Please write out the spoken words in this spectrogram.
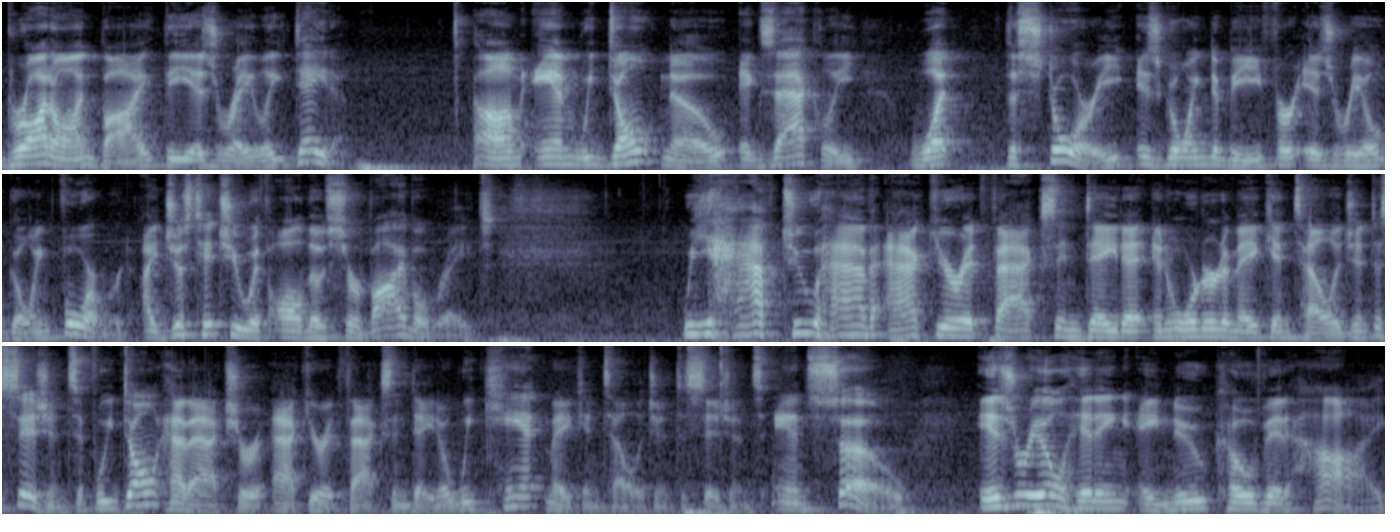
brought on by the Israeli data. Um, and we don't know exactly what the story is going to be for Israel going forward. I just hit you with all those survival rates. We have to have accurate facts and data in order to make intelligent decisions. If we don't have accurate, facts and data, we can't make intelligent decisions. And so, Israel hitting a new COVID high,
